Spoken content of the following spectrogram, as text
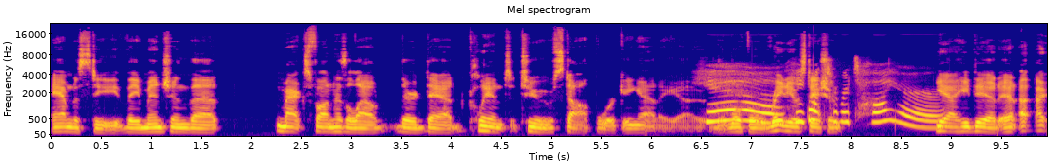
Amnesty, they mentioned that Max Fun has allowed their dad Clint to stop working at a uh, Yeah, local radio he station. got to retire. Yeah, he did, and I, I,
